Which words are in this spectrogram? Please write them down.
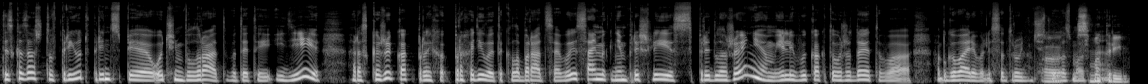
Ты сказал, что в приют, в принципе, очень был рад вот этой идее. Расскажи, как проходила эта коллаборация? Вы сами к ним пришли с предложением или вы как-то уже до этого обговаривали сотрудничество, а, возможно? Смотри,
